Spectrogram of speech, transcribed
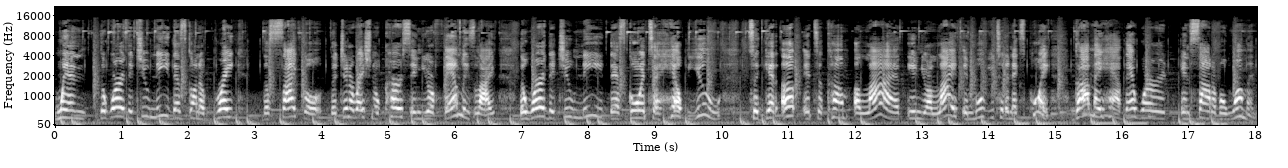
when the word that you need that's going to break the cycle, the generational curse in your family's life, the word that you need that's going to help you to get up and to come alive in your life and move you to the next point. God may have that word inside of a woman,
